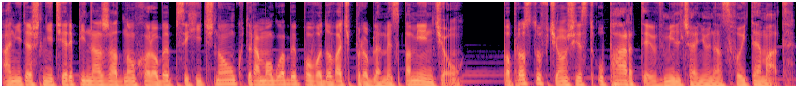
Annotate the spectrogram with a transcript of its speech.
ani też nie cierpi na żadną chorobę psychiczną, która mogłaby powodować problemy z pamięcią. Po prostu wciąż jest uparty w milczeniu na swój temat.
